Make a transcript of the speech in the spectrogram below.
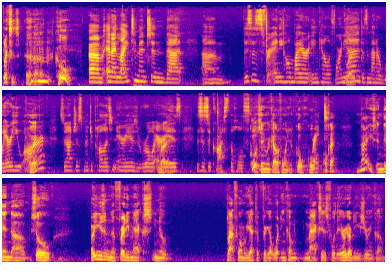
plexes. cool. Um, and I like to mention that um, this is for any home buyer in California. Right. It doesn't matter where you are. Okay. So not just metropolitan areas rural Right. areas. This is across the whole Cool. state. Same in California. Cool. Cool. Right. Okay. Nice. And then, uh, so, are you using the Freddie Mac's, you know, platform where you have to figure out what income max is for the area, or do you use your income?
